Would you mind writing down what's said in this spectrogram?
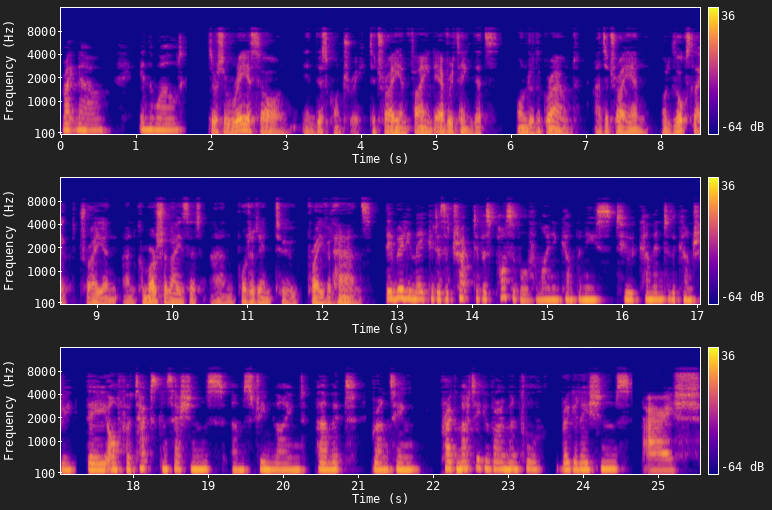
right now in the world. There's a race on in this country to try and find everything that's under the ground and to try and what it looks like to try and, and commercialize it and put it into private hands. They really make it as attractive as possible for mining companies to come into the country. They offer tax concessions, um, streamlined permit granting pragmatic environmental regulations. Irish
